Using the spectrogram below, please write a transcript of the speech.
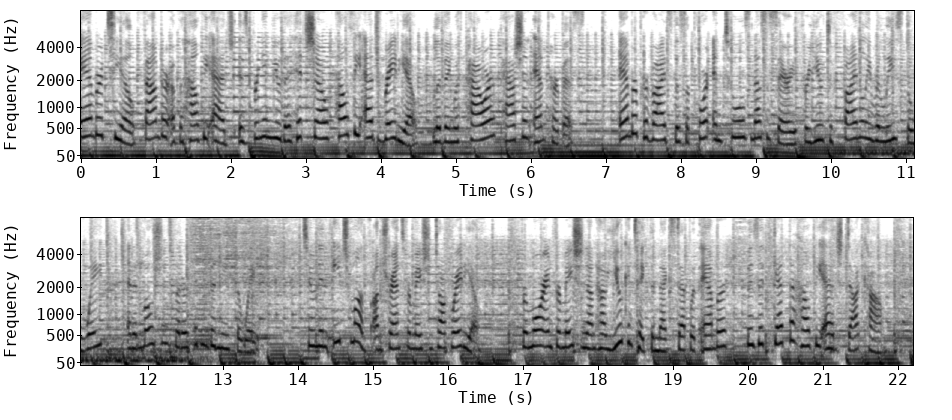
Amber Teal, founder of The Healthy Edge, is bringing you the hit show Healthy Edge Radio, living with power, passion, and purpose. Amber provides the support and tools necessary for you to finally release the weight and emotions that are hidden beneath the weight. Tune in each month on Transformation Talk Radio. For more information on how you can take the next step with Amber, visit getthehealthyedge.com.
